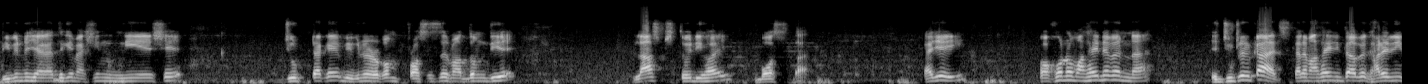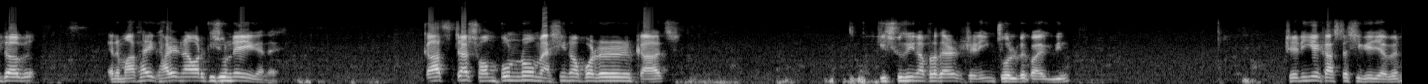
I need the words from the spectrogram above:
বিভিন্ন জায়গা থেকে মেশিন নিয়ে এসে জুটটাকে বিভিন্ন রকম প্রসেসের মাধ্যম দিয়ে লাস্ট তৈরি হয় বস্তা। কাজেই কখনো মাথায় নেবেন না যে জুটের কাজ, তাহলে মাথায় নিতে হবে, ঘাড়ে নিতে হবে। এখানে মাথায় ঘাড়ে নেওয়ার কিছু নেই এখানে। কাজটা সম্পূর্ণ মেশিন অপারেটরের কাজ। কিছুদিন আপনাদের ট্রেনিং চলবে কয়েকদিন। ট্রেনিংয়ে কাজটা শিখে যাবেন।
